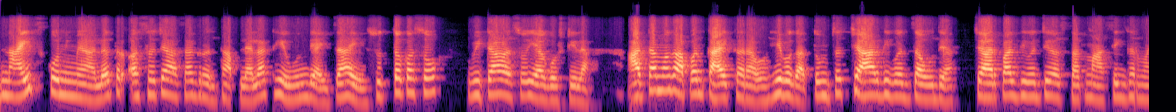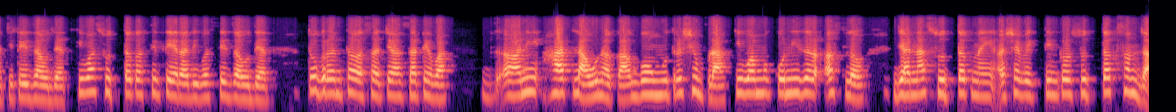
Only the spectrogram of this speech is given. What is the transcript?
नाहीच कोणी मिळालं तर असंच्या असा ग्रंथ आपल्याला ठेवून द्यायचा आहे. सुत्त कसो विटाळ असो या गोष्टीला. आता मग आपण काय करावं? हे बघा तुमचं चार दिवस जाऊ द्या. चार पाच दिवस जे असतात मासिक धर्माचे ते जाऊ द्यात. किंवा सुत्तक असतील तेरा दिवस ते जाऊ द्यात. तो ग्रंथ असाच्या असा ठेवा. आणि हात लावू नका गोमूत्र शिंपडा किंवा मग कोणी जर असलं ज्यांना सुत्तक नाही अशा व्यक्तींकडे सुत्तक समजा.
